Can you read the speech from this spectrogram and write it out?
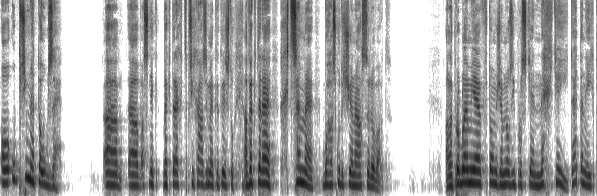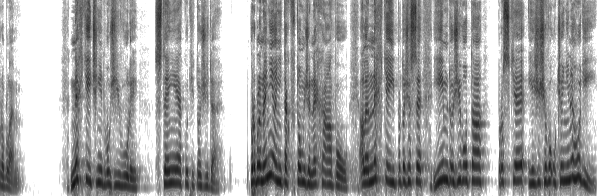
o upřímné touze, a, a vlastně, ve které přicházíme ke Kristu a ve které chceme Boha skutečně následovat. Ale problém je v tom, že mnozí prostě nechtějí. To je ten jejich problém. Nechtějí činit Boží vůli, stejně jako ti to židé. Problém není ani tak v tom, že nechápou, ale nechtějí, protože se jim do života prostě Ježíšovo učení nehodí.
